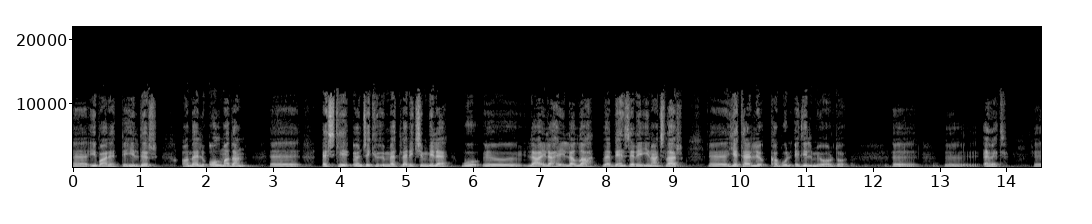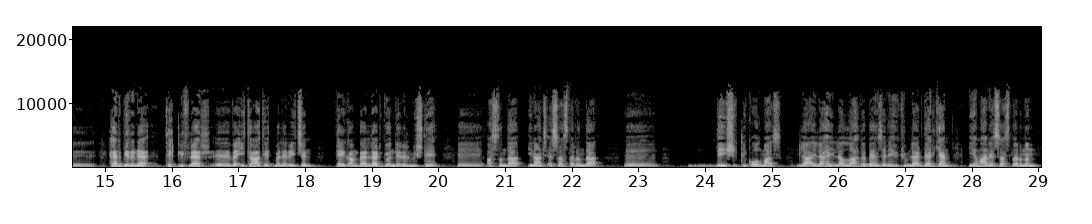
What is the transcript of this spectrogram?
e, ibaret değildir. Amel olmadan e, eski önceki ümmetler için bile bu e, La ilahe illallah ve benzeri inançlar e, yeterli kabul edilmiyordu. E, e, evet, e, her birine teklifler e, ve itaat etmeleri için peygamberler gönderilmişti. E, aslında inanç esaslarında e, değişiklik olmaz. La ilahe illallah ve benzeri hükümler derken iman esaslarının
